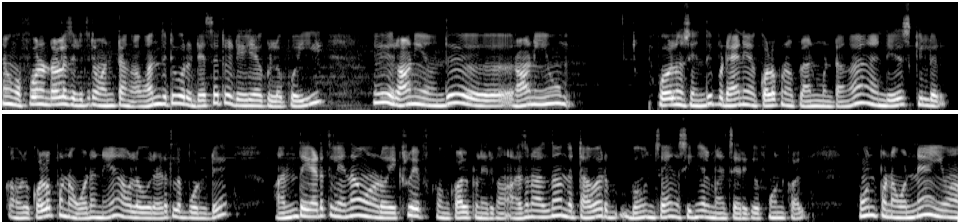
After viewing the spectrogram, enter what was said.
அவங்க ஃபோர் ஹண்ட்ரட் டாலர்ஸ் எடுத்துகிட்டு வந்துட்டாங்க. வந்துட்டு ஒரு டெசர்டட் ஏரியாவுக்குள்ளே போய் ராணியை வந்து ராணியும் பேர்லும் சேர்ந்து இப்போ டேனியை கொலை பண்ண பிளான் பண்ணிட்டாங்க. அண்ட் எஸ் கில்லர் அவளை கொலை பண்ண உடனே அவளை ஒரு இடத்துல போட்டுட்டு அந்த இடத்துலேருந்து அவனோட எக்ஸ் ஒய்ஃப்க்கு கால் பண்ணியிருக்கான். அதனால தான் அந்த டவர் பவுன்ஸாக இந்த சிக்னல் மேட்ச் ஆயிருக்கு ஃபோன் கால் ஃபோன் பண்ண உடனே இவன்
